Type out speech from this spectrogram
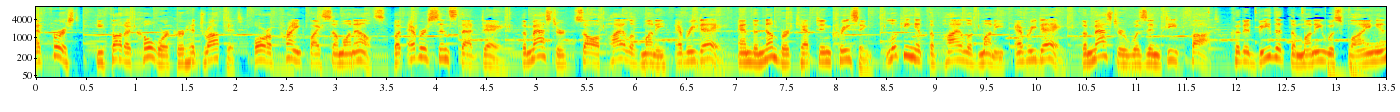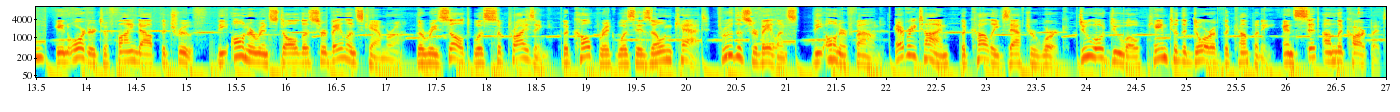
At first, he thought a coworker had dropped it, or a prank by someone else. But ever since that day, the master saw a pile of money every day, and the number kept increasing. Looking at the pile of money every day, the master was in deep thought. Could it be that the money was flying in? In order to find out the truth, the owner installed a surveillance camera. The result was surprising. The culprit was his own cat. Through the surveillance, the owner found every time the colleagues after work, Duo Duo came to the door of the company and sit on the carpet,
